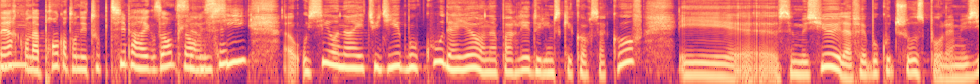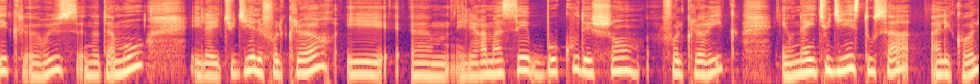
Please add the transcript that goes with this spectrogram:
air qu'on apprend quand on est tout petit, par exemple. Ça aussi, euh, aussi, on a étudié beaucoup. D'ailleurs, on a parlé de Rimsky-Korsakov. Et ce monsieur, il a fait beaucoup de choses pour la musique russe, notamment. Il a étudié le folklore et il a ramassé beaucoup de chants folkloriques. Et on a étudié tout ça à l'école.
